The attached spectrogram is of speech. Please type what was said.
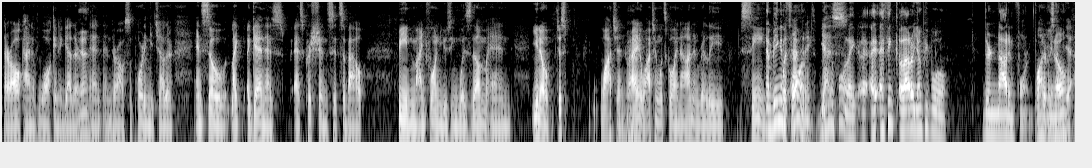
that are all kind of walking together yeah. and and they're all supporting each other and so like again as as Christians it's about being mindful and using wisdom and you know, just watching, yeah. right? Watching what's going on and really seeing and being informed. Happening. Being yes. informed. Like I, I think a lot of young people, they're not informed. 100%. You know. Yeah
